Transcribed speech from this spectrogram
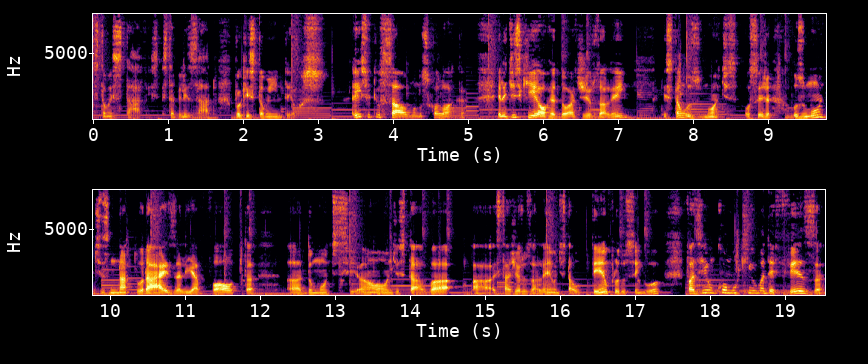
estão estáveis, estabilizados, porque estão em Deus. É isso que o Salmo nos coloca. Ele diz que ao redor de Jerusalém estão os montes, ou seja, os montes naturais ali à volta uh, do Monte Sião, onde estava uh, está Jerusalém, onde está o templo do Senhor, faziam como que uma defesa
